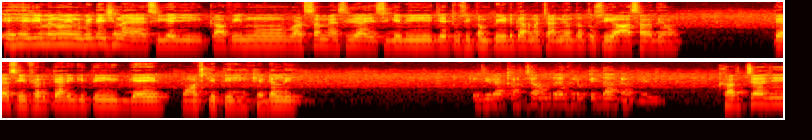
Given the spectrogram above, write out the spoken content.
ਇਹ ਜੀ ਮੈਨੂੰ ਇਨਵੀਟੇਸ਼ਨ ਆਇਆ ਸੀਗਾ ਜੀ ਕਾਫੀ ਮੈਨੂੰ WhatsApp ਮੈਸੇਜ ਆਏ ਸੀਗੇ ਵੀ ਜੇ ਤੁਸੀਂ ਕੰਪੀਟ ਕਰਨਾ ਚਾਹੁੰਦੇ ਹੋ ਤਾਂ ਤੁਸੀਂ ਆ ਸਕਦੇ ਹੋ ਤੇ ਅਸੀਂ ਫਿਰ ਤਿਆਰੀ ਕੀਤੀ ਗਏ ਪਹੁੰਚ ਕੀਤੀ ਜੀ ਖੇਡਣ ਲਈ ਤੇ ਜਿਹੜਾ ਖਰਚਾ ਹੁੰਦਾ ਫਿਰ ਉਹ ਕਿੱਦਾਂ ਕਰਦੇ ਨੇ ਖਰਚਾ ਜੀ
